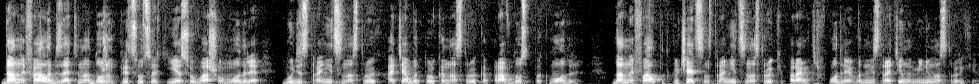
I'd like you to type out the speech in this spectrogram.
Данный файл обязательно должен присутствовать, если у вашего модуля будет страница настроек, хотя бы только настройка прав доступа к модулю. Данный файл подключается на странице настройки параметров модуля в административном меню настройки.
